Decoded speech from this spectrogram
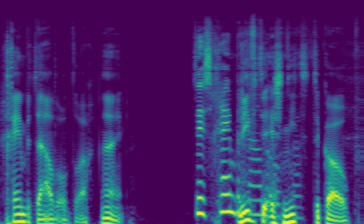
Geen betaalde opdracht, nee. Het is geen betaalde Liefde is niet te koop.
